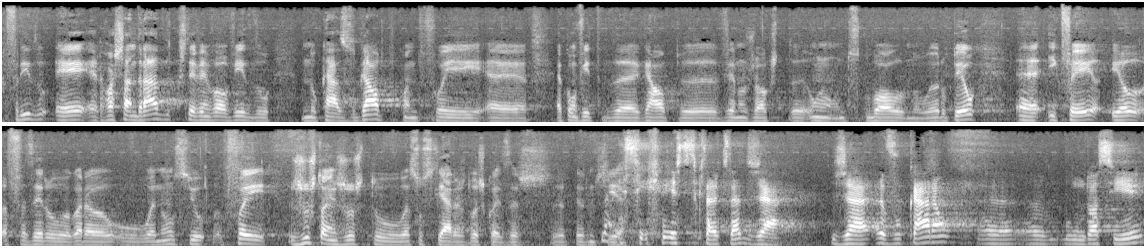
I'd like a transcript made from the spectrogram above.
referido é Rocha Andrade, que esteve envolvido no caso Galp, quando foi uh, a convite da Galp ver uns jogos de, um, de futebol no europeu. Uh, e que foi ele a fazer o, agora o, o, anúncio. Foi justo ou injusto associar as duas coisas, eh, Pedro é assim, este secretário de Estado já, já avocaram uh, um dossiê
